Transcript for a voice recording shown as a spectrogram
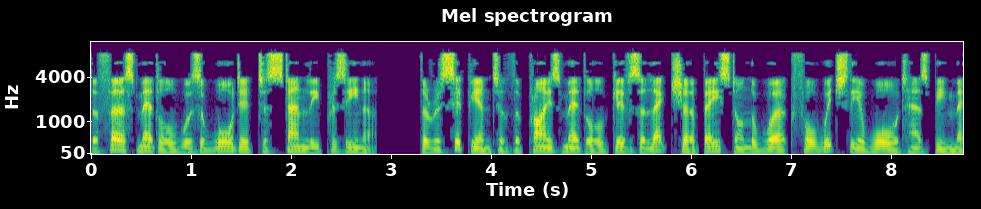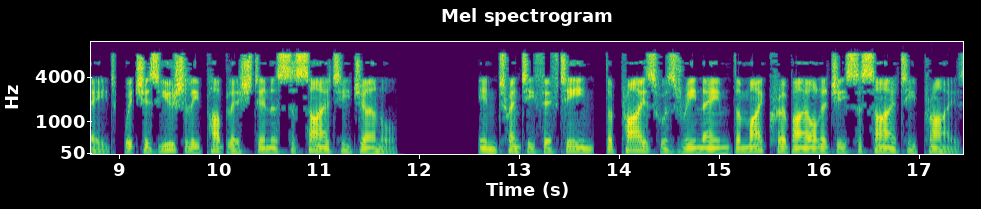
The first medal was awarded to Stanley Prusiner. The recipient of the prize medal gives a lecture based on the work for which the award has been made, which is usually published in a society journal. In 2015, the prize was renamed the Microbiology Society Prize.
